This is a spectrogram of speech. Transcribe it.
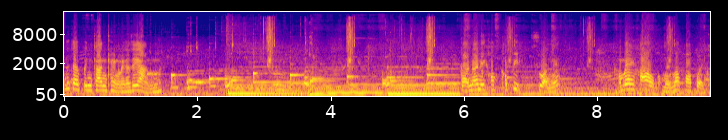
น่าจะเป็นการแข่งอะไรกันสักอย่างนึงมั้งอืมก่อนหน้านี้เขาเขาปิดส่วนเนี้ยเขาไม่ให้เข้าเหมือนว่าพอเปิดโค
